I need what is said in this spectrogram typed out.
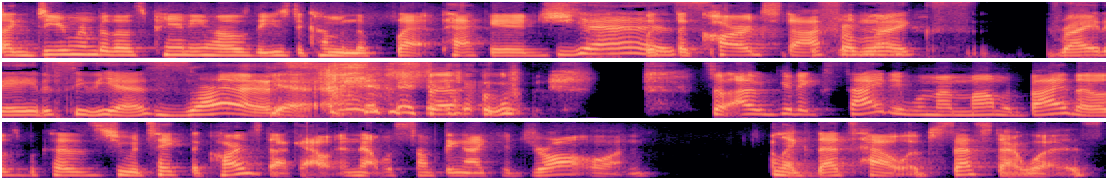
Like, do you remember those pantyhose that used to come in the flat package? Yes. With the cardstock from like Rite Aid and CVS. Yes. Yeah. so, so I would get excited when my mom would buy those because she would take the cardstock out, and that was something I could draw on. Like that's how obsessed I was.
